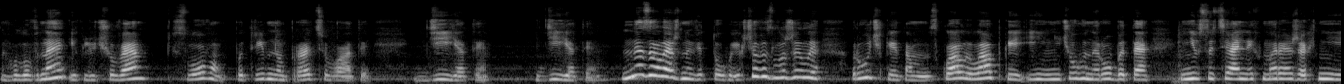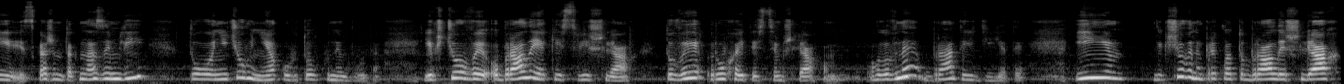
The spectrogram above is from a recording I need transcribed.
головне і ключове слово потрібно працювати, діяти. Діяти незалежно від того, якщо ви зложили ручки, там склали лапки і нічого не робите ні в соціальних мережах, ні, скажімо так, на землі, то нічого ніякого толку не буде. Якщо ви обрали якийсь свій шлях, то ви рухайтесь цим шляхом. Головне брати і діяти. І якщо ви, наприклад, обрали шлях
